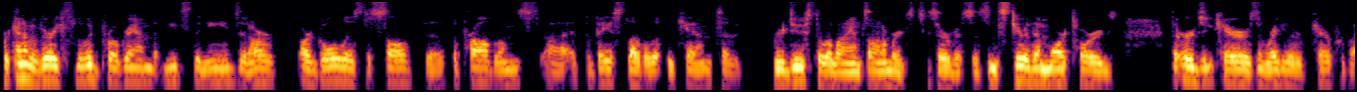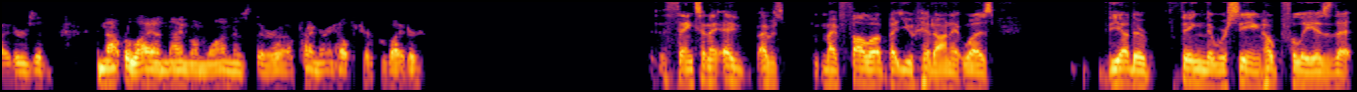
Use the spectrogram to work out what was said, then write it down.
we're kind of a very fluid program that meets the needs, and our our goal is to solve the the problems uh, at the base level that we can to reduce the reliance on emergency services and steer them more towards the urgent cares and regular care providers and, and not rely on 911 as their uh, primary health care provider. Thanks. And I, I, I was my follow up, but you hit on it was the other thing that we're seeing hopefully is that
